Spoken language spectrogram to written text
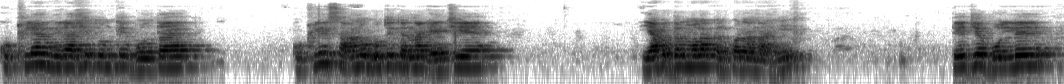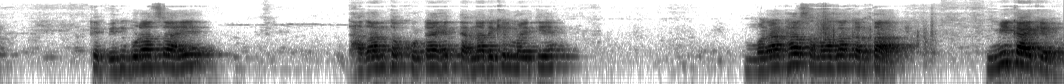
कुठल्या निराशेतून ते बोलतायत कुठली सहानुभूती त्यांना घ्यायची आहे याबद्दल मला कल्पना नाही. ते जे बोलले ते बिनबुडाचं आहे धादांत खोटं आहे त्यांना देखील माहिती आहे. मराठा समाजाकरता मी काय केलं?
